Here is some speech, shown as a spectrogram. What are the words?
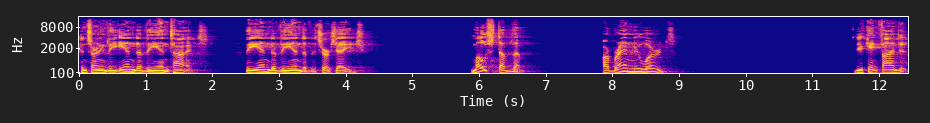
concerning the end of the end times, the end of the end of the church age. Most of them are brand new words. You can't find it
